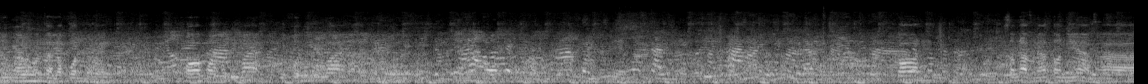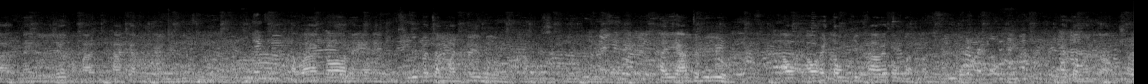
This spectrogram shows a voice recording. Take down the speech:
มีมงานของแต่ละคนเลยพอพอคนที่ว่างอีกคนที่ว่าอะไรอย่างเงี้ยเราโปรเจกต์ของห้าคนที่ร่วมกันทั้งทางมาอยู่ที่นี่แล้วก็สำหรับนะตอนนี้ในเรื่องของการกาการทำงานยังไม่มีแต่ว่าก็ในในชีวิตประจำวันก็ยังมีครับ พยายามจะมีหลุมเอาเอาให้ตรงกินข้าวให้ตรงก่อนให้ตรงกันก่อนใช่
